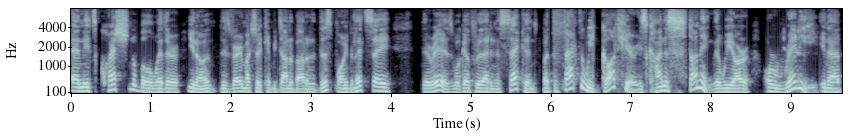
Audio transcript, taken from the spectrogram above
And it's questionable whether, you know, there's very much that can be done about it at this point. But let's say there is. We'll go through that in a second. But the fact that we got here is kind of stunning that we are already in a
